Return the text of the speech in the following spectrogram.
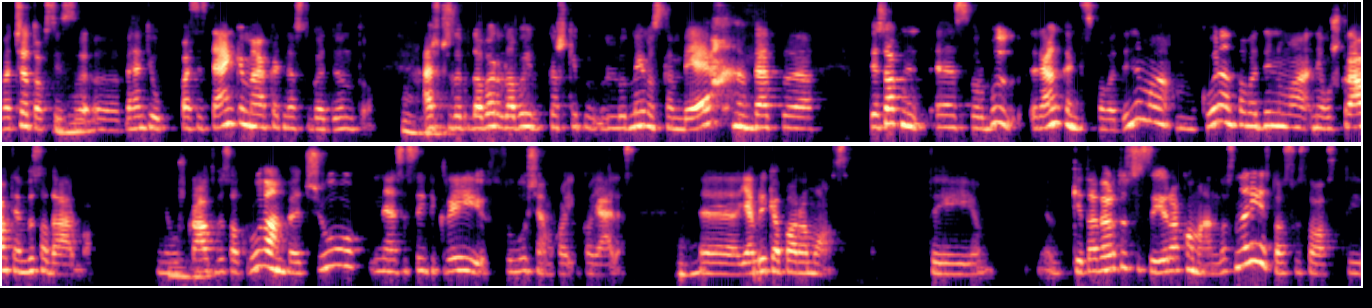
Va čia toks jis, Mhm. e, bent jau pasistengime, kad nesugadintų. Mhm. Aišku, šitą dabar labai kažkaip liūdnai nuskambėjo, bet e, tiesiog e, svarbu renkantis pavadinimą, kuriant pavadinimą, neužkrauti jam viso darbo. Neužkrauti viso krūvio ant pečių, nes jisai tikrai sulūšiam kojelės. Mhm. Jam reikia paramos. Tai kita vertus, jisai yra komandos narys tos visos. Tai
